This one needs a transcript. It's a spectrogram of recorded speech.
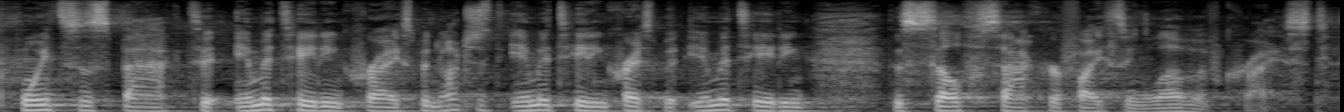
points us back to imitating Christ, but not just imitating Christ, but imitating the self sacrificing love of Christ?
